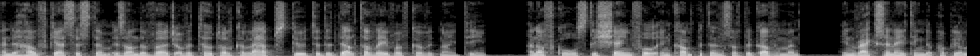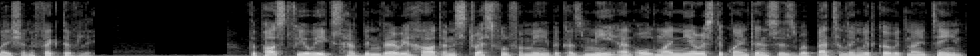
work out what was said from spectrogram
and the healthcare system is on the verge of a total collapse due to the Delta wave of COVID 19, and of course, the shameful incompetence of the government in vaccinating the population effectively. The past few weeks have been very hard and stressful for me because me and all my nearest acquaintances were battling with COVID 19,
